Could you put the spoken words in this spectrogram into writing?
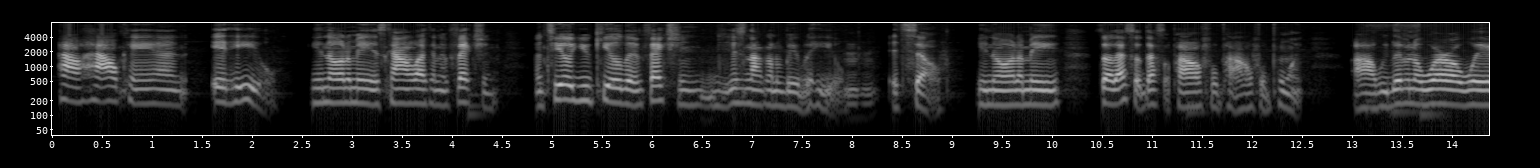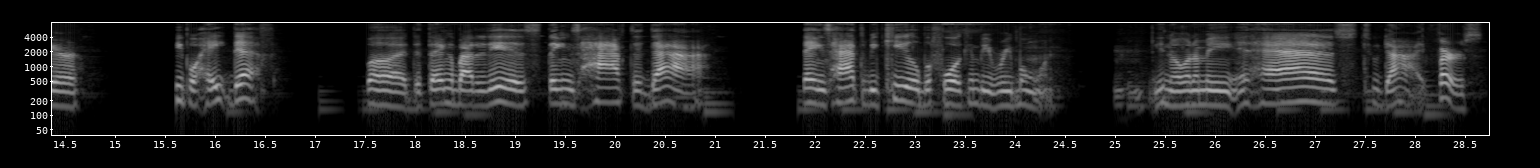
how how can it heal? You know what I mean? It's kind of like an infection. Until you kill the infection, it's not going to be able to heal itself. You know what I mean? So that's a that's a powerful, powerful point. Uh, we live in a world where people hate death. But the thing about it is, things have to die. Things have to be killed before it can be reborn. You know what I mean? It has to die first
